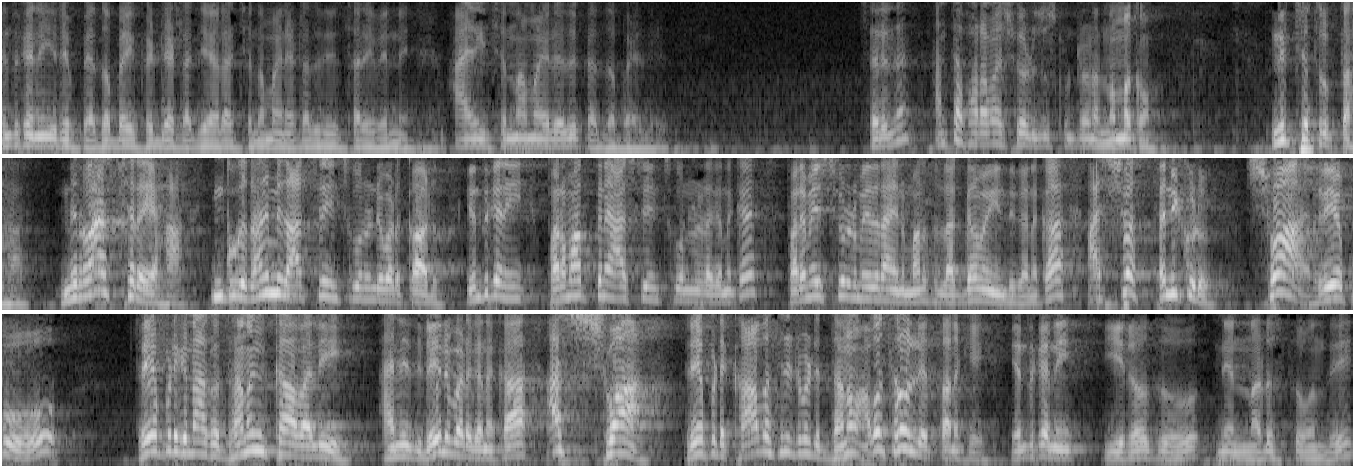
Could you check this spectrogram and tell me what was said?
ఎందుకని? రేపు పెద్ద అబ్బాయి పెళ్ళి ఎట్లా చేయాలా? చిన్నమ్మాయిని ఎట్లా చదివిస్తారు? ఇవన్నీ. ఆయనకి చిన్న అమ్మాయి లేదు పెద్ద అబ్బాయి లేదు. సరేనా? అంత పరమేశ్వరుడు చూసుకుంటున్నాడు నమ్మకం. నిత్యతృప్త నిరాశ్రయ. ఇంకొక దాని మీద ఆశ్రయించుకుని ఉండేవాడు కాదు ఎందుకని? పరమాత్మని ఆశ్రయించుకున్నాడు గనక పరమేశ్వరుడి మీద ఆయన మనసు లగ్నమైంది గనక అశ్వస్థనికుడు. శ్వ రేపు రేపటికి నాకు ధనం కావాలి అనేది లేనివాడు గనక అశ్వ రేపటి కావలసినటువంటి ధనం అవసరం లేదు తనకి. ఎందుకని? ఈ రోజు నేను నడుస్తూ ఉంది.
